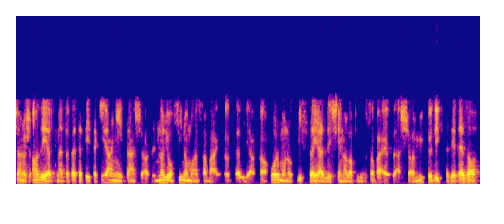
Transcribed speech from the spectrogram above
Sajnos azért, mert a betefészek irányítása az egy nagyon finoman szabályozott, de ugye a hormonok visszajelzésén alapuló szabályozással működik, ezért ez a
